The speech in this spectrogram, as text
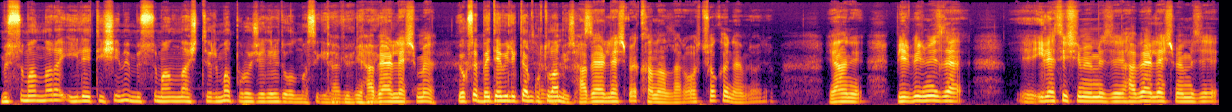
Müslümanlara iletişimi, Müslümanlaştırma projeleri de olması gerekiyor. Tabii bir demek. haberleşme. Yoksa bedevilikten kurtulamayacağız. Haberleşme kanalları o çok önemli hocam. Yani birbirimizle e, iletişimimizi, haberleşmemizi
